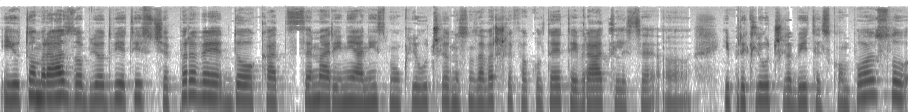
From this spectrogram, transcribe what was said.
i u tom razdoblju od 2001. do kad se Marin i ja nismo uključili, odnosno završili fakultete i vratili se uh, i priključili obiteljskom poslu,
